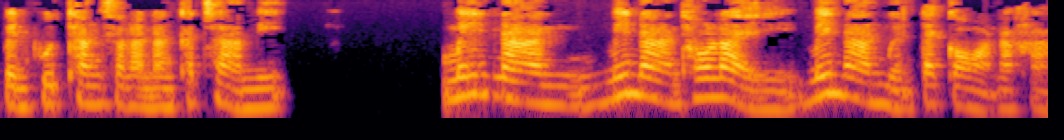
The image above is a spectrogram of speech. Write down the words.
เป็นพุทธังสารนังคัจฉามิ ไม่นานไม่นานเท่าไหร่ ไม่นานเหมือนแต่ก่อนนะคะ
